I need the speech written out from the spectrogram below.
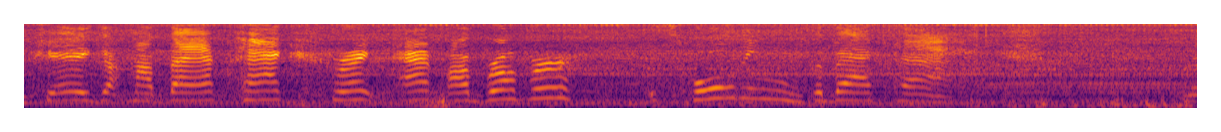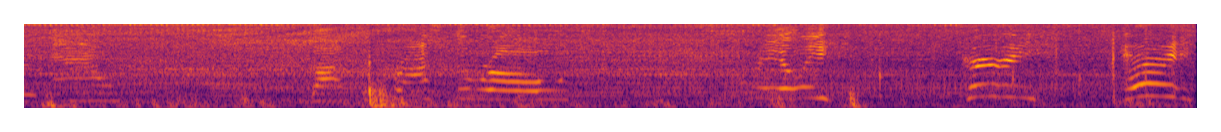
Okay, got my backpack right at my brother. It's holding the backpack. Right now, got to cross the road. Really? Hurry, hurry,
